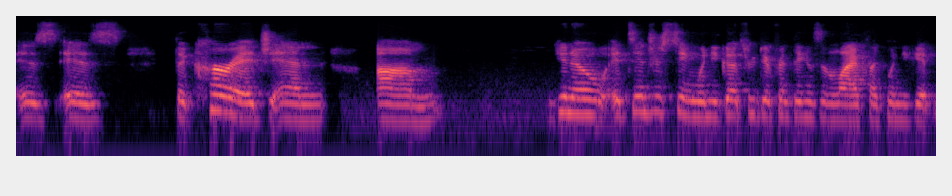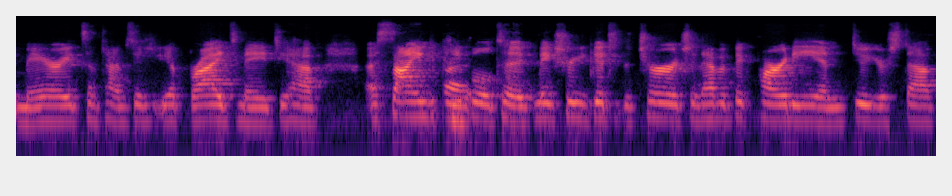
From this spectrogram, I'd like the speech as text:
is is the courage and um, you know, it's interesting when you go through different things in life, like when you get married, sometimes you have bridesmaids, you have assigned people right. to make sure you get to the church and have a big party and do your stuff.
